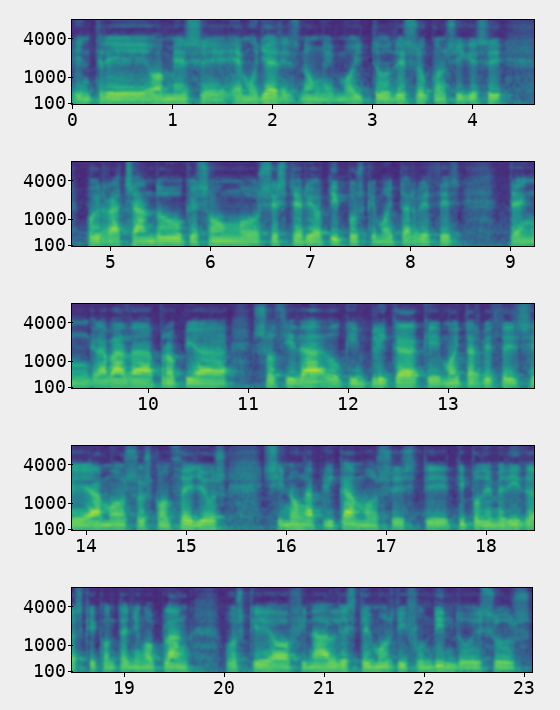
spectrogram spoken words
entre homes e, e mulleres, non? E moito deso consíguese pois rachando o que son os estereotipos que moitas veces ten gravada a propia sociedade, o que implica que moitas veces seamos os concellos, se non aplicamos este tipo de medidas que conteñen o plan, os que ao final estemos difundindo esos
